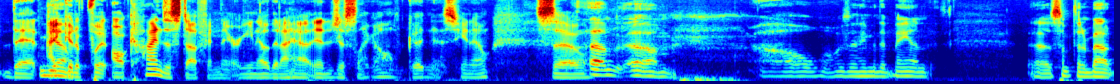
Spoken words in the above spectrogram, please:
that Yeah. I could have put all kinds of stuff in there, you know, that I have. It's just like, oh, goodness, you know. So, Um, um, oh, what was the name of the band? Uh, something about.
